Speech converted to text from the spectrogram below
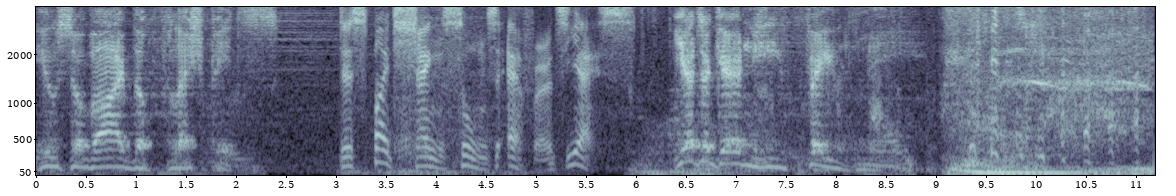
You survived the flesh pits. Despite Shang Tsung's efforts, yes. Yet again, he failed me.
